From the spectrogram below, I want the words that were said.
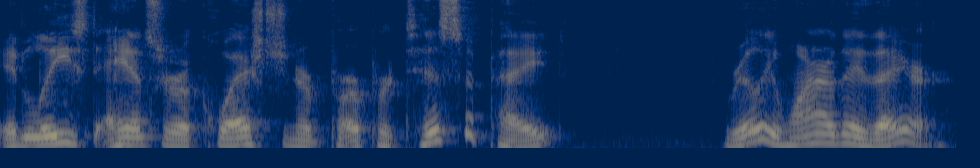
at least answer a question or, or participate, really, why are they there?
